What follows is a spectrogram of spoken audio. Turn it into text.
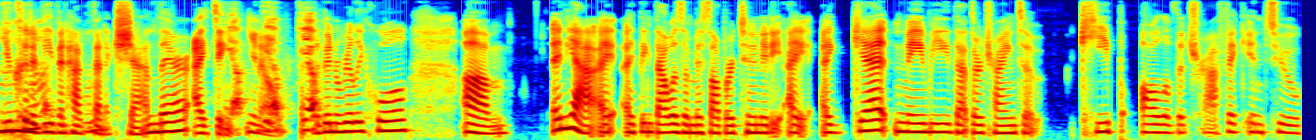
you could have Mhm, even had mhm. Fennec Shand there. I think Yep, you know yep, would yep. have been really cool. Um, and yeah, I I think that was a missed opportunity. I I get maybe that they're trying to keep all of the traffic into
